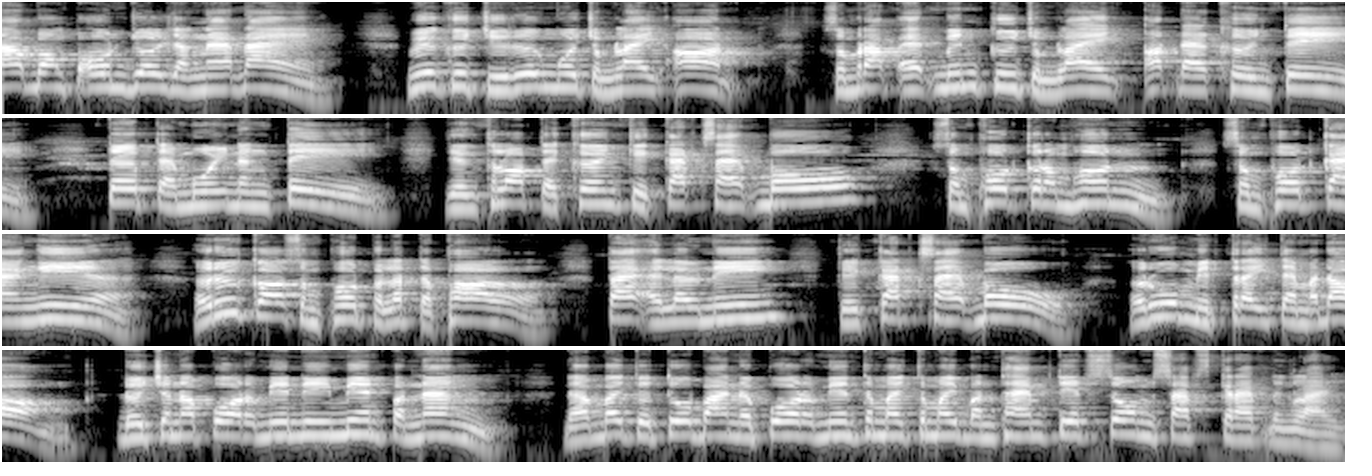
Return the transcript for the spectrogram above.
តើបងប្អូនយល់យ៉ាងណាដែរវាគឺជារឿងមួយចម្លែកអត់សម្រាប់ admin គឺចម្លែកអត់ដែលឃើញទេ ទៅតែមួយនឹងទេ យើងធ្លាប់តែឃើញគេកាត់ខ្សែបូសម្ពោធក្រុមហ៊ុន សម្ពោធការងារឬក៏សម្ពោធផលិតផល តែឥឡូវនេះគេកាត់ខ្សែបូរួមមេត្រីតែម្ដងដោយចំណព័ត៌មាននេះមានប៉ុណ្ណឹងដើម្បីទទួលបាននូវព័ត៌មានថ្មីៗបន្ថែមទៀតសូម Subscribe និង Like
